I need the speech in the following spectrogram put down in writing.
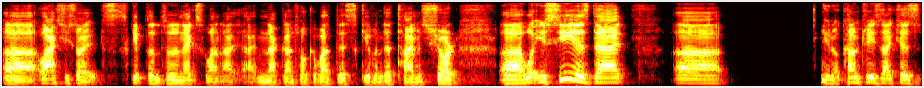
uh, well, actually, sorry, skip to, to the next one. I, am not going to talk about this given that time is short. Uh, what you see is that, uh, you know, countries like as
